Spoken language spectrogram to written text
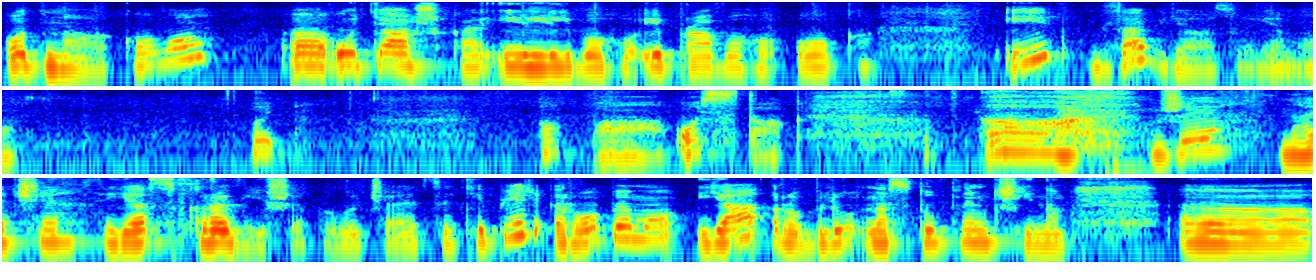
однаково. Е, утяжка і лівого, і правого ока. І зав'язуємо. Ой. Опа, ось так. А, Вже наче яскравіше виходить. Тепер робимо, я роблю наступним чином. Е,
